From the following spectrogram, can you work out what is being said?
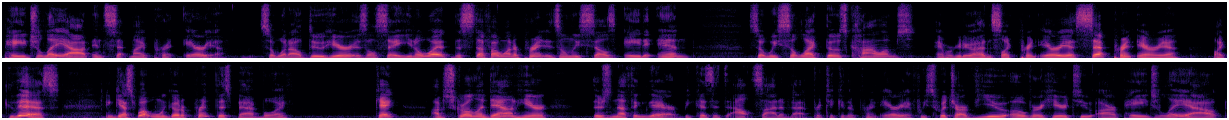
page layout and set my print area. So what I'll do here is I'll say, you know what, the stuff I want to print is only cells A to N. So we select those columns and we're going to go ahead and select print area, set print area like this. And guess what? When we go to print this bad boy, okay, I'm scrolling down here. There's nothing there because it's outside of that particular print area. If we switch our view over here to our page layout,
